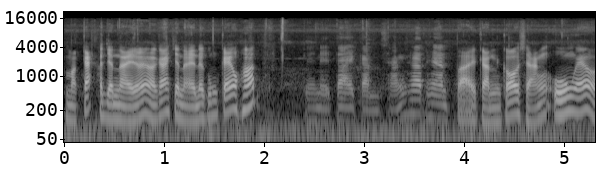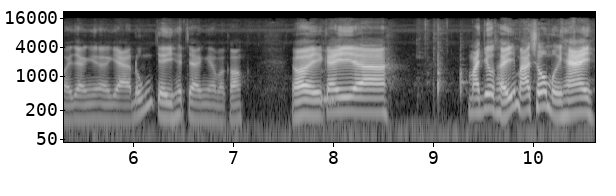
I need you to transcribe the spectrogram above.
Mặt cắt ở trên này đó là cắt trên này nó cũng kéo hết. Cây này tay cành sẵn hết ha tay cành có sẵn uống éo rồi ra đúng chi hết trơn nha bà con. Rồi cây uh, mai chú thủy mã số 12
